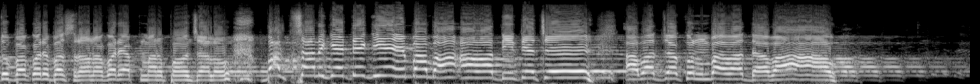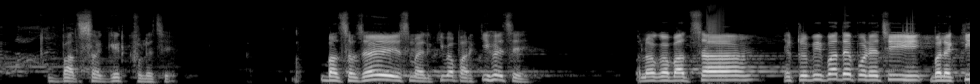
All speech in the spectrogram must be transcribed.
দুপা করে বাসরা নগরে আপনার পৌঁছালো। বাচ্চার গেটে গিয়ে বাবা আওয়াজ দিতেছে আবার যখন বাবা দাবাও। বাদশাহ গেট খুলেছে। বাদশাহ বলছে, ইসমাইল কি ব্যাপার? কি হয়েছে? বলো গো বাদশাহ একটু বিপদে পড়েছি। বলে কি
